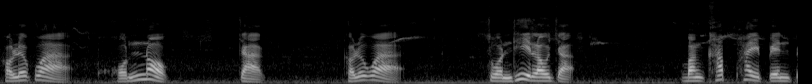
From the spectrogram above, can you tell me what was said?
เขาเรียกว่าผลนอกจากเขาเรียกว่าส่วนที่เราจะบังคับให้เป็นไป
